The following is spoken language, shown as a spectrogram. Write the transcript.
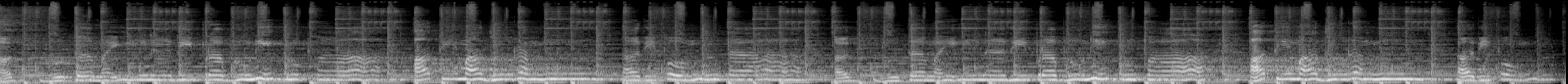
అద్భుతమైనది ప్రభుని కృప. అతి మధురం అది పొందుట. అద్భుతమైనది ప్రభుని కృప. అతి మధురం అది పొందుట.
